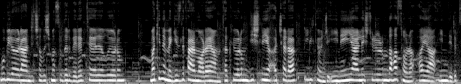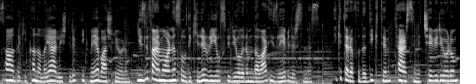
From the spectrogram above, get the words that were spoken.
Bu bir öğrenci çalışmasıdır ve refteye alıyorum. Makineme gizli fermuar ayağını takıyorum. Dişliyi açarak ilk önce iğneyi yerleştiriyorum. Daha sonra ayağı indirip sağdaki kanala yerleştirip dikmeye başlıyorum. Gizli fermuar nasıl dikilir Reels videolarım da var izleyebilirsiniz. İki tarafı da diktim. Tersini çeviriyorum.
